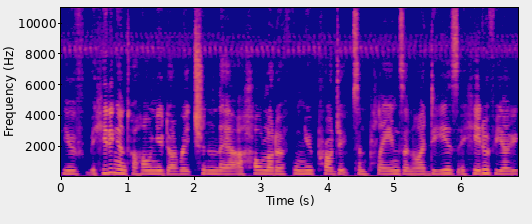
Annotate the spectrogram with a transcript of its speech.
You're heading into a whole new direction. There are a whole lot of new projects and plans and ideas ahead of you.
